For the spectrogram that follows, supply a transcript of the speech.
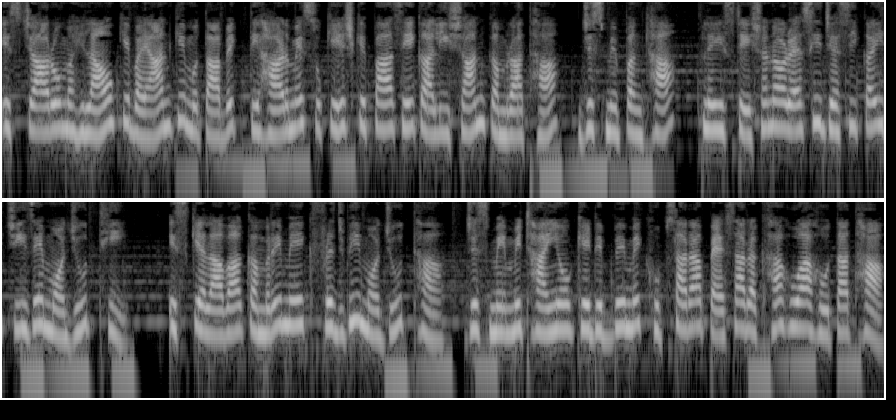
इस चारों महिलाओं के बयान के मुताबिक तिहाड़ में सुकेश के पास एक आलीशान कमरा था, जिसमें पंखा प्ले स्टेशन और ऐसी जैसी कई चीज़ें मौजूद थी। इसके अलावा कमरे में एक फ्रिज भी मौजूद था, जिसमें मिठाइयों के डिब्बे में खूब सारा पैसा रखा हुआ होता था।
